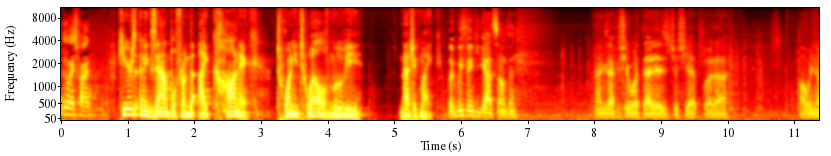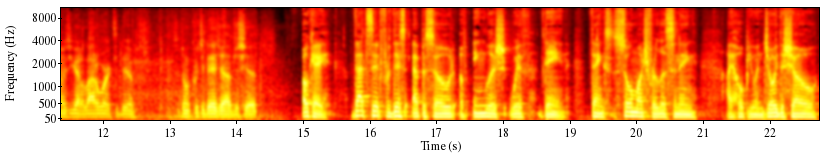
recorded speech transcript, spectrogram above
Either way is fine. Here's an example from the iconic 2012 movie Magic Mike. Look, we think you got something. Not exactly sure what that is just yet, but uh, all we know is you got a lot of work to do. So don't quit your day job just yet. Okay, that's it for this episode of English with Dane. Thanks so much for listening. I hope you enjoyed the show,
